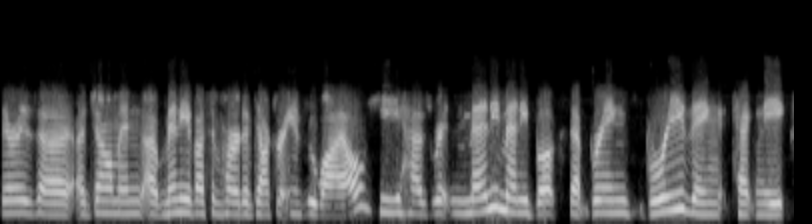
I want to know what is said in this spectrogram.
There is a, a gentleman, uh, many of us have heard of Dr. Andrew Weil. He has written many, many books that bring breathing techniques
